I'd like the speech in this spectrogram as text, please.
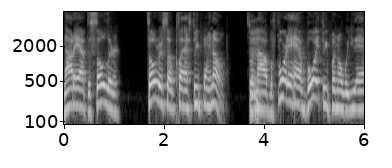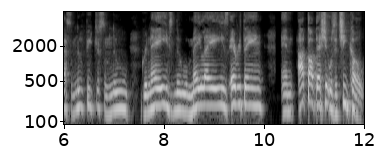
now they have the solar solar subclass 3.0. So mm. now before they have Void 3.0 where you add some new features, some new grenades, new melees, everything. And I thought that shit was a cheat code.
